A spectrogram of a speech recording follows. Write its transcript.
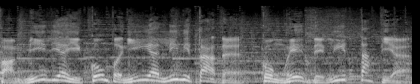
Família e Companhia Limitada, com Edeli Tapia.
